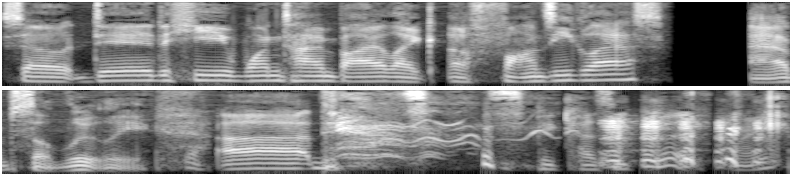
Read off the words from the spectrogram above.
So did he one time buy like a Fonzie glass? Absolutely. Yeah. Uh, because he could, right?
